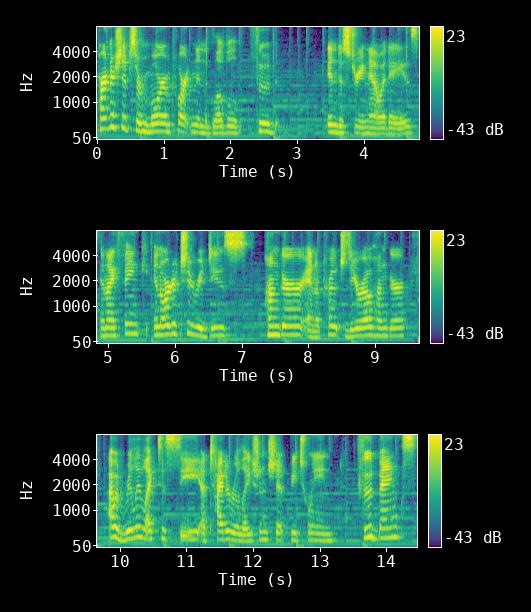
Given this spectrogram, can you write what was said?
Partnerships are more important in the global food industry nowadays. And I think in order to reduce hunger and approach zero hunger, I would really like to see a tighter relationship between food banks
